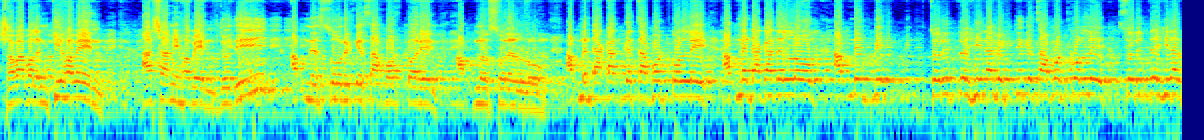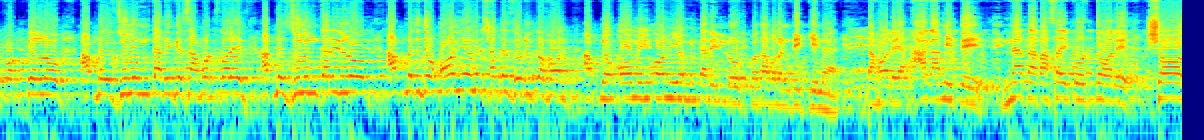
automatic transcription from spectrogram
সবাই বলেন, কি হবেন? আসামি হবেন। যদি আপনি চোরকে সাপোর্ট করেন আপনি চোরের লোক। আপনি ডাকাতকে সাপোর্ট করলে, আপনি ডাকাতের লোক। আপনি চরিত্রহীনা ব্যক্তিকে সাপোর্ট করলে, চরিত্রহীনার পক্ষের লোক। আপনি জুলুমকারীকে সাপোর্ট করেন, আপনি জুলুমকারীর লোক। আপনি যদি অনিয়মের সাথে জড়িত হন, আপনি অমি, অনিয়মকারীর লোক। কথা বলেন ঠিক কিনা? তাহলে আগামীতে নেতা বাছাই করতে হলে সব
